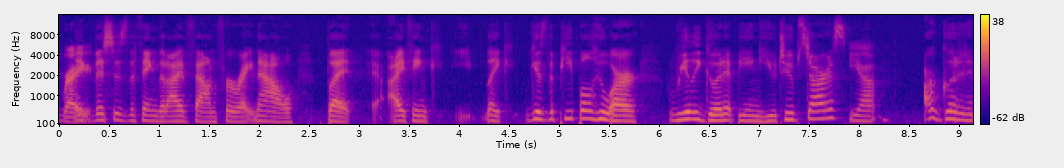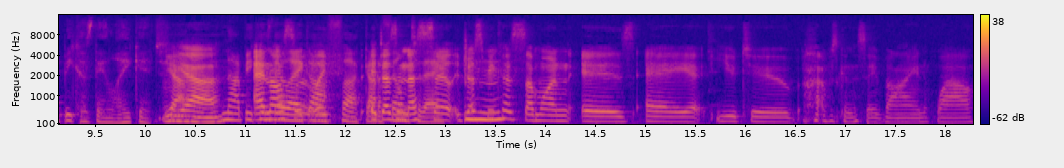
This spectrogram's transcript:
Right. Like, this is the thing that I've found for right now. But I think, like, because the people who are really good at being YouTube stars yeah. are good at it because they like it. Yeah. Yeah. Not because they're like, oh, fuck, gotta it doesn't film necessarily today. just mm-hmm. because someone is a YouTube. I was gonna say Vine. Wow,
